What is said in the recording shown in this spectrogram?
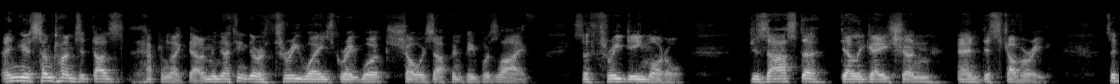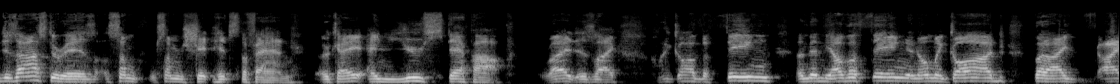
And you know, sometimes it does happen like that. I mean, I think there are three ways great work shows up in people's life. It's the 3D model disaster, delegation, and discovery. So disaster is some some shit hits the fan, okay, and you step up, right? It's like, oh my god, the thing, and then the other thing, and oh my god, but I I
